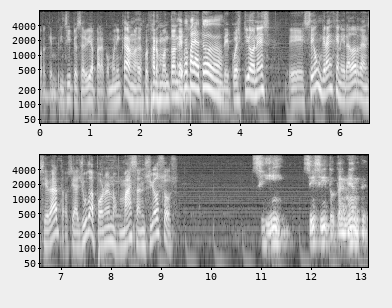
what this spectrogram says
porque en principio servía para comunicarnos, después para un montón de, Después para todo. de cuestiones, eh, sea un gran generador de ansiedad? O sea, ¿ayuda a ponernos más ansiosos? Sí, sí, sí, totalmente.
